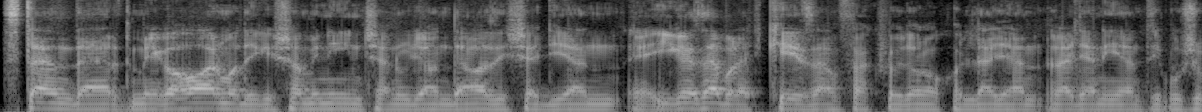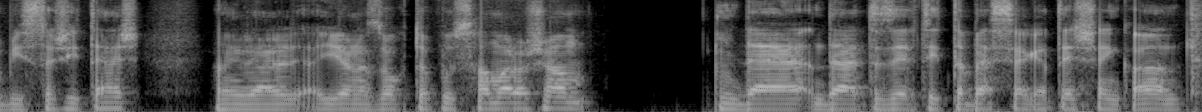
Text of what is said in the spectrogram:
standard, még a harmadik is, ami nincsen ugyan, de az is egy ilyen, igazából egy kézenfekvő dolog, hogy legyen, legyen ilyen típusú biztosítás, amivel jön az Octopus hamarosan. De, de hát azért itt a beszélgetéseink alatt,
